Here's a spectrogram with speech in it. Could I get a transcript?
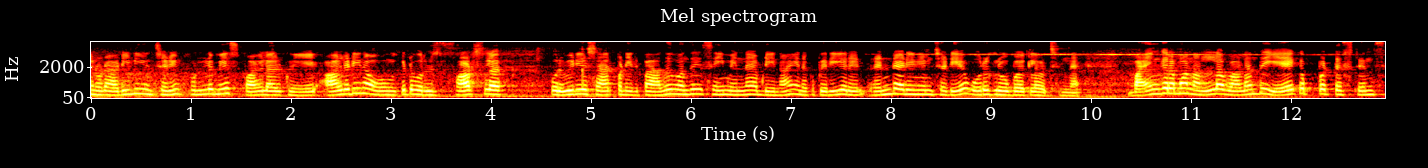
என்னோடய அடினியும் செடியும் ஃபுல்லுமே ஸ்பாயிலாக இருக்கும். ஏ ஆல்ரெடி நான் உங்ககிட்ட ஒரு ஷார்ட்ஸில் ஒரு வீடியோ ஷேர் பண்ணியிருப்பேன். அது வந்து சேம் என்ன அப்படின்னா எனக்கு பெரிய ரெ ரெண்டு அடினியம் செடியை ஒரு க்ரோ பேக்கில் வச்சுருந்தேன். பயங்கரமாக நல்லா வளர்ந்து ஏகப்பட்ட ஸ்டெம்ஸ்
